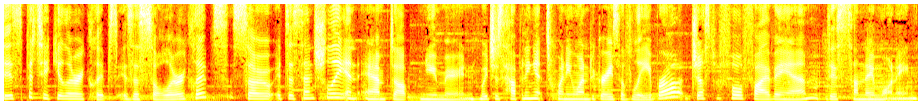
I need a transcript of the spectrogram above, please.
This particular eclipse is a solar eclipse, so it's essentially an amped up new moon, which is happening at 21 degrees of Libra just before 5 am this Sunday morning.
